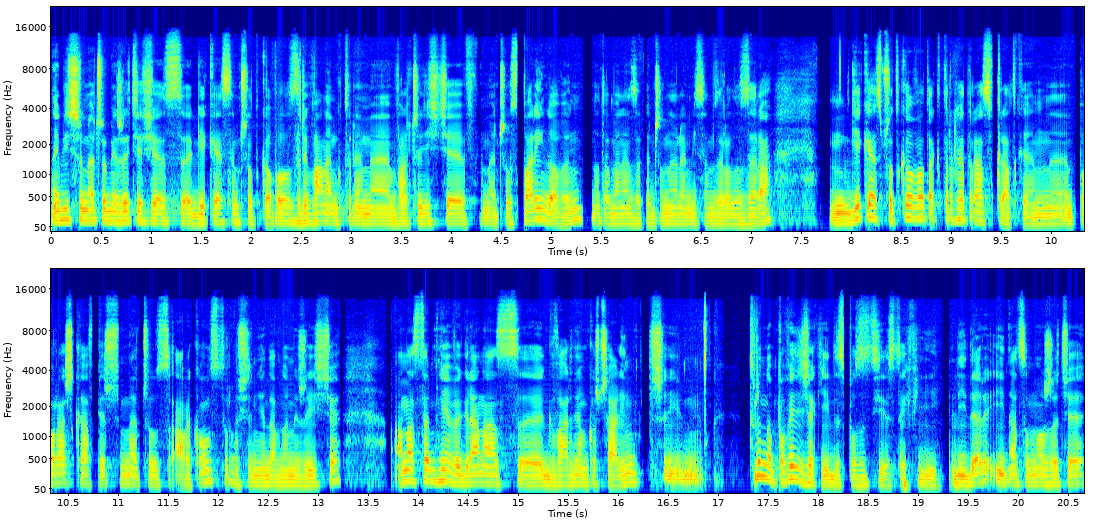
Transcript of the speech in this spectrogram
Najbliższym meczu mierzycie się z GKS-em Przodkowo, z rywalem, którym e, walczyliście w meczu sparingowym, notabene zakończonym remisem 0 do 0. GKS Przodkowo tak trochę teraz w kratkę. Porażka w pierwszym meczu z Arką, z którą się niedawno mierzyliście, a następnie wygrana z e, Gwardią Koszalin, czyli trudno powiedzieć, jakiej dyspozycji jest w tej chwili lider i na co możecie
